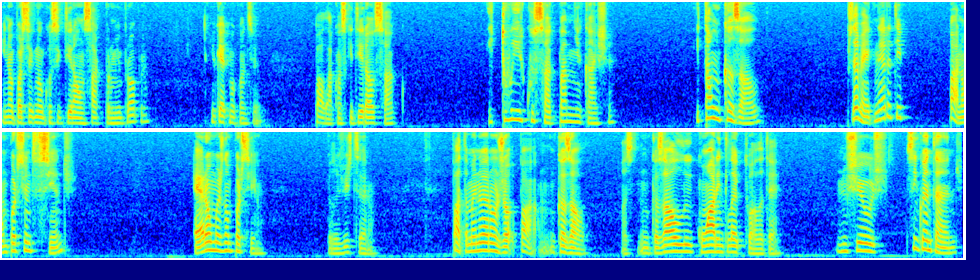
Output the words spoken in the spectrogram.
e não parecer que não consigo tirar um saco por mim próprio. E o que é que me aconteceu? Pá, lá consegui tirar o saco. E estou a ir com o saco para a minha caixa. E está um casal. Percebem? É que não era tipo. Pá, não pareciam deficientes. Eram, mas não pareciam. Pelos vistos eram. Pá, também não eram jo pá, um casal. Um casal com ar intelectual até. Nos seus 50 anos.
